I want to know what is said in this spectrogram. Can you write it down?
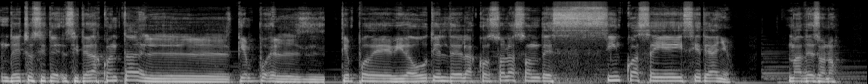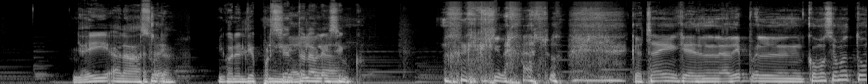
De hecho, si te, si te das cuenta, el tiempo, el tiempo de vida útil de las consolas son de 5 a 6 7 años. Más de eso no. Y ahí a la basura. Y con el 10% Y ahí la Play la- 5. claro. ¿Cachai? Que la el- ¿Cómo se llama esto?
